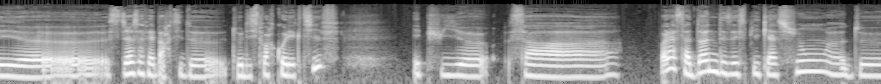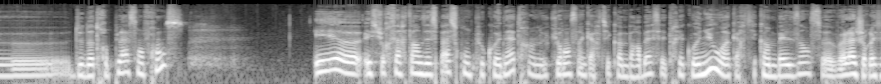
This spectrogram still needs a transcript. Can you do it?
euh, déjà ça fait partie de l'histoire collective. Et puis ça, voilà, ça donne des explications euh, de, de notre place en France. Et, euh, et, sur certains espaces qu'on peut connaître, en l'occurrence un quartier comme Barbès est très connu, ou un quartier comme Belzins, euh, voilà, j'aurais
